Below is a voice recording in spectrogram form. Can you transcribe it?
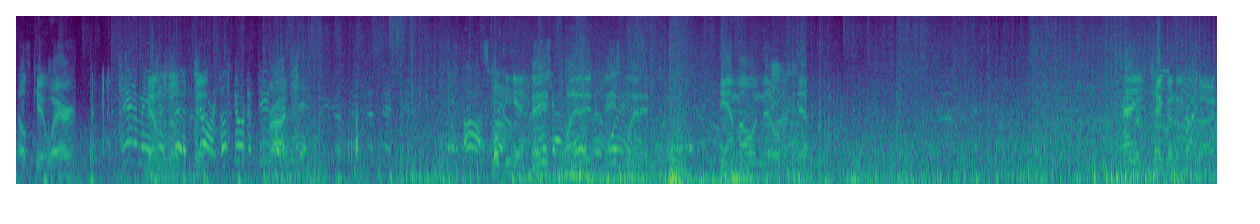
Health kit where? The enemy Down the middle of the pit. charge. Let's go defuse Roger. that shit. Smoking shit. gas. A's planted. this planted. Ammo in middle of the pit. Tank. There's tank on the Right. inside.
